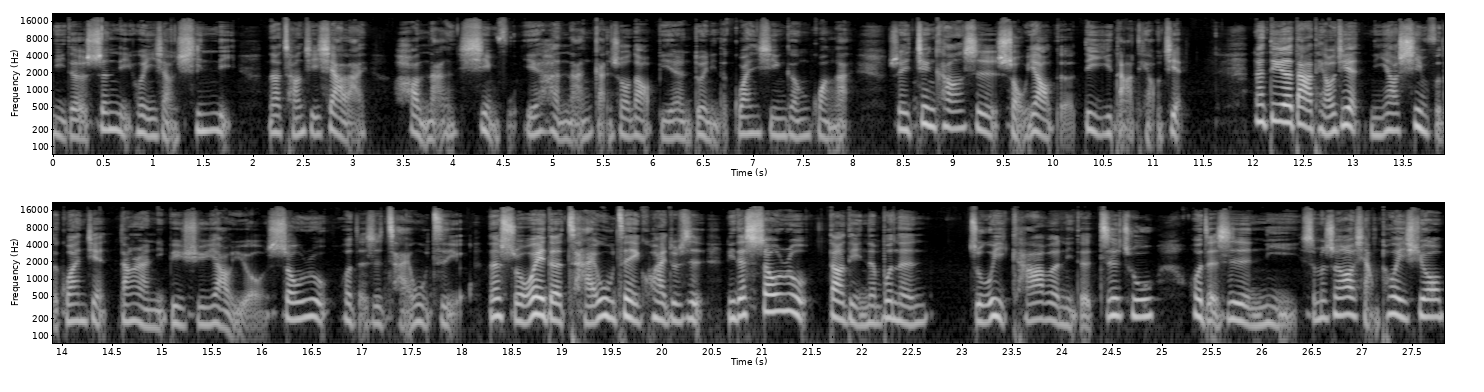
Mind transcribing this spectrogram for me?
你的生理会影响心理，那长期下来很难幸福，也很难感受到别人对你的关心跟关爱。所以健康是首要的第一大条件。那第二大条件，你要幸福的关键，当然你必须要有收入或者是财务自由。那所谓的财务这一块，就是你的收入到底能不能足以 cover 你的支出。或者是你什么时候想退休？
